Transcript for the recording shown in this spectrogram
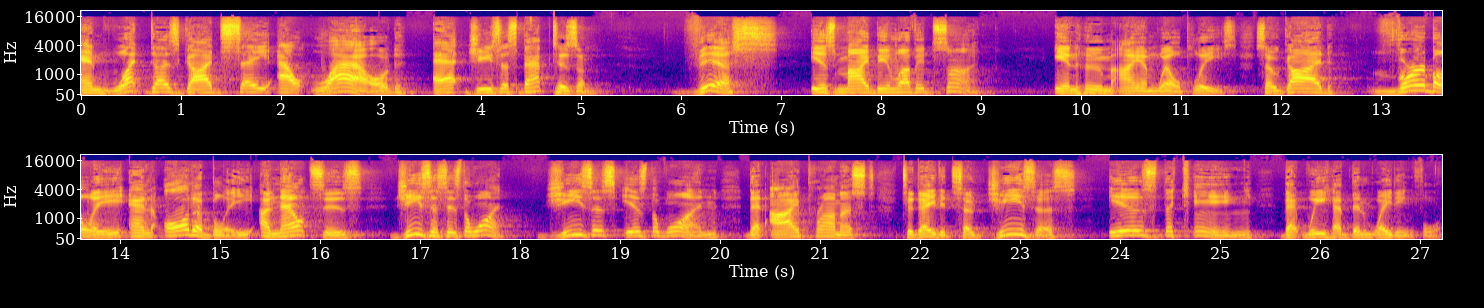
And what does God say out loud at Jesus' baptism? This is my beloved Son, in whom I am well pleased. So God verbally and audibly announces Jesus is the one. Jesus is the one that I promised to David. So Jesus is the king that we have been waiting for.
